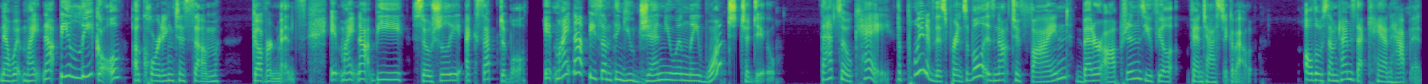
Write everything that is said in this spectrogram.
Now, it might not be legal according to some governments. It might not be socially acceptable. It might not be something you genuinely want to do. That's okay. The point of this principle is not to find better options you feel fantastic about, although sometimes that can happen.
